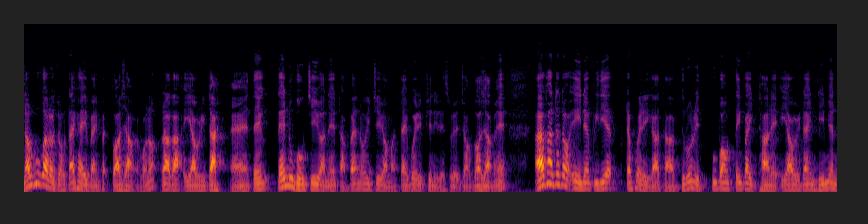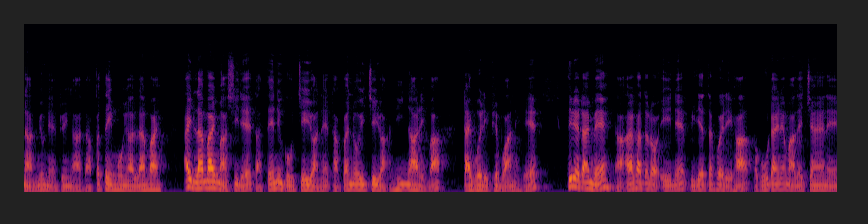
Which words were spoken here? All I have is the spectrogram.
နောက်တစ်ခုကတော့ကျွန်တော်တိုက်ခိုက်ရေးပိုင်းသွားကြမယ်ပေါ့နော်အဲ့ဒါက AR တိုင်းအဲတဲတဲနုကုံကြေးရွာနဲ့ဒါပန်နိုကြီးကြေးရွာမှာတိုက်ပွဲတွေဖြစ်နေတယ်ဆိုတဲ့အကြောင်းသွားကြမယ်အခါတက်တော့ A နဲ့ PDF တပ်ဖွဲ့တွေကဒါသူတို့တွေပူးပေါင်းသိမ့်ပိုက်ထားတဲ့ AR တိုင်းလေးမျက်နှာမြို့နယ်အတွင်းကဒါပသိမ်မုံရွာလမ်းပိုင်းအဲ့လမ်းပိုင်းမှာရှိတဲ့ဒါတဲနုကုံကြေးရွာနဲ့ဒါပန်နိုကြီးကြေးရွာအနီးနားတွေမှာတိုက်ပွဲတွေဖြစ်ပွားနေတယ် သိတဲ့အတိုင်းပဲဒါအာရခတက်တော့ A နဲ့ PDF တပ်ဖွဲ့တွေဟာပဲခူးတိုင်းထဲမှာလည်းကျန်းရတယ်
